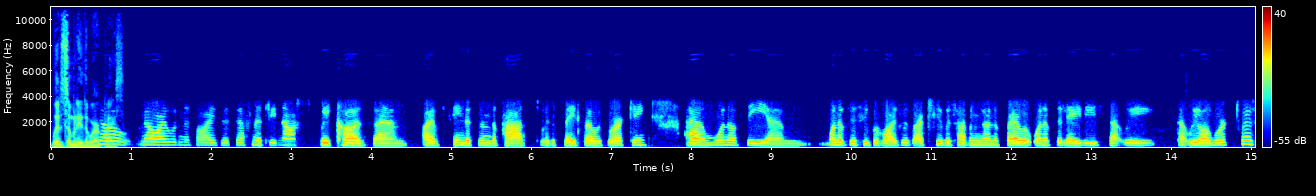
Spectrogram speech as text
with somebody in the workplace? No, no, I wouldn't advise it. Definitely not, because um, I've seen this in the past with a place I was working. Um, one of the um, one of the supervisors actually was having an affair with one of the ladies that we that we all worked with,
